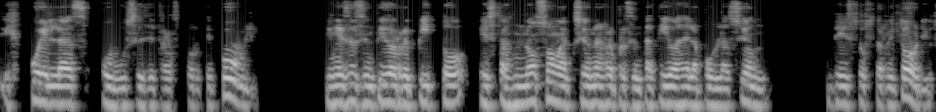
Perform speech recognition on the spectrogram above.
escuelas o buses de transporte público. En ese sentido, repito, estas no son acciones representativas de la población de estos territorios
